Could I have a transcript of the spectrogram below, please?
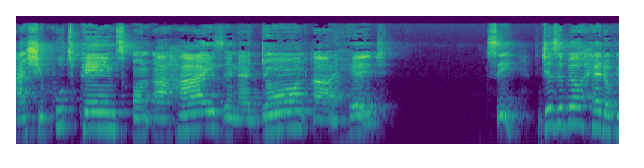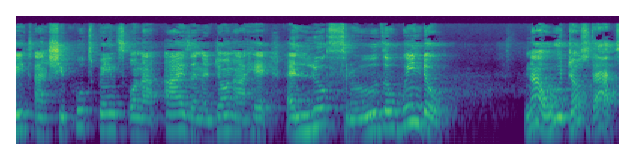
and she put paints on her eyes and adorned her head. See, Jezebel heard of it, and she put paints on her eyes and adorned her head, and looked through the window. Now, who does that?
